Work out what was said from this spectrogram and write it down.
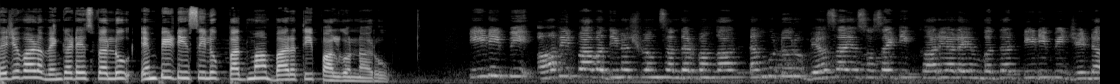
బెజవాడ వెంకటేశ్వర్లు ఎంపీటీసీలు పద్మ భారతి పాల్గొన్నారు. టీడీపీ ఆవిర్భావ దినోత్సవం సందర్భంగా టంగుటూరు వ్యవసాయ సొసైటీ కార్యాలయం వద్ద టీడీపీ జెండా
